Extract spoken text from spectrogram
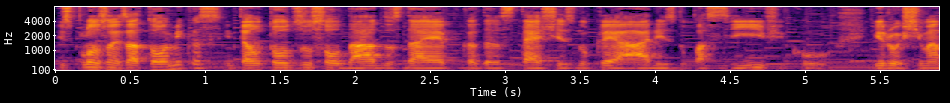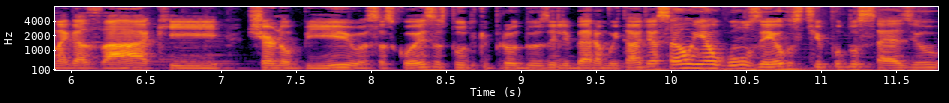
Explosões atômicas, então todos os soldados da época dos testes nucleares do Pacífico, Hiroshima, Nagasaki, Chernobyl, essas coisas, tudo que produz e libera muita radiação, e alguns erros, tipo do Césio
